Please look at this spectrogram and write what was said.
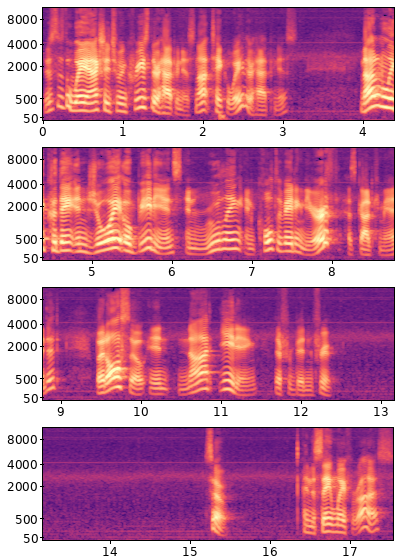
This is the way actually to increase their happiness, not take away their happiness. Not only could they enjoy obedience in ruling and cultivating the earth, as God commanded, but also in not eating the forbidden fruit. So, in the same way for us,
